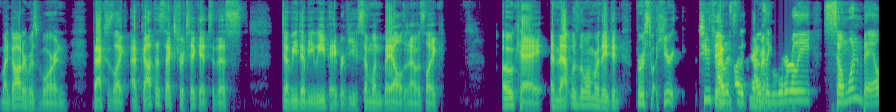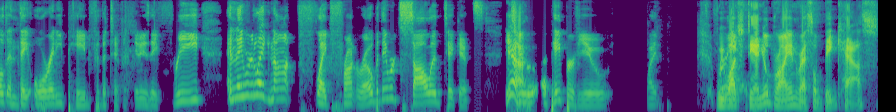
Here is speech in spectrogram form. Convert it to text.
my daughter was born, Fax was like, "I've got this extra ticket to this WWE pay per view. Someone bailed," and I was like, "Okay." And that was the one where they did first of all here two things. I was like, that I was like, literally, someone bailed and they already paid for the ticket. It is a free, and they were like not f- like front row, but they were solid tickets yeah. to a pay per view. Like We watched Daniel Bryan wrestle Big Cass.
